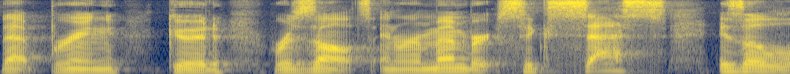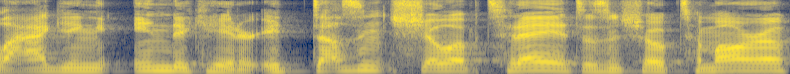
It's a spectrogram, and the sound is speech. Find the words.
that bring good results. And remember, success is a lagging indicator. It doesn't show up today, it doesn't show up tomorrow.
